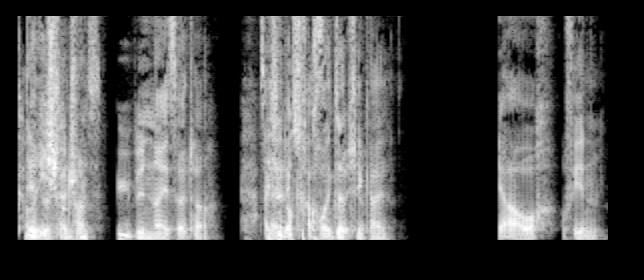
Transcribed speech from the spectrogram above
Kamille riecht ist halt schon nice. übel nice, Alter. Ist Ich finde der auch so Kräutertee geil. Ja, auch, auf jeden.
